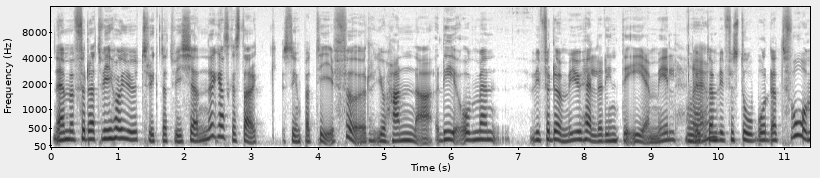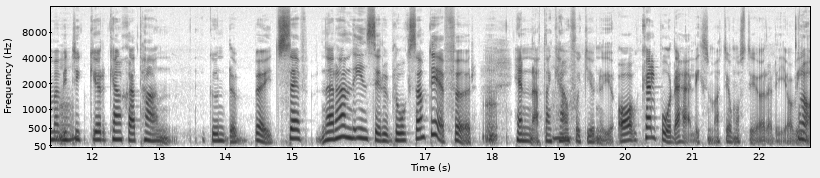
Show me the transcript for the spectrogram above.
Nej, men för att vi har ju uttryckt att vi känner ganska stark sympati för Johanna. Det, och, men vi fördömer ju heller inte Emil. Nej. Utan vi förstår båda två. Men vi tycker kanske att han kunde böjt sig. När han inser hur plågsamt det är för henne. Att han kanske kunde ge avkall på det här. Liksom, att jag måste göra det jag vill. Ja,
